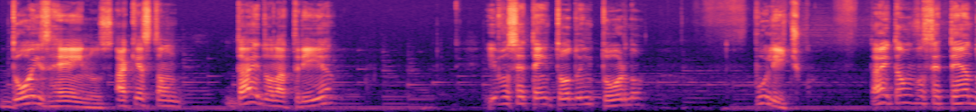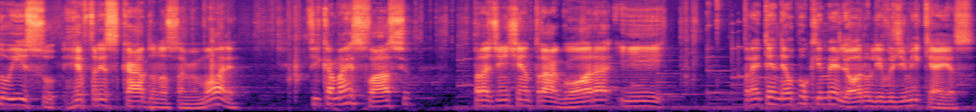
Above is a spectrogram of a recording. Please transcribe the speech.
dois reinos a questão da idolatria e você tem todo o entorno político. Tá? Então, você tendo isso refrescado na sua memória, fica mais fácil para a gente entrar agora e para entender um pouquinho melhor o livro de Miqueias.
